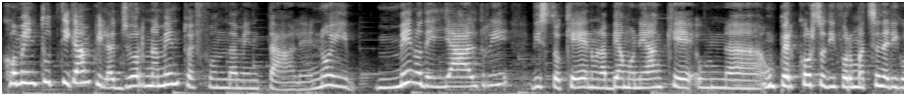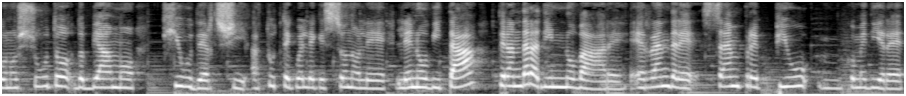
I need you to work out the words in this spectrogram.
Come in tutti i campi l'aggiornamento è fondamentale, noi meno degli altri, visto che non abbiamo neanche un, uh, un, percorso di formazione riconosciuto, dobbiamo chiuderci a tutte quelle che sono le, le novità per andare ad innovare e rendere sempre più, mm, come dire,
